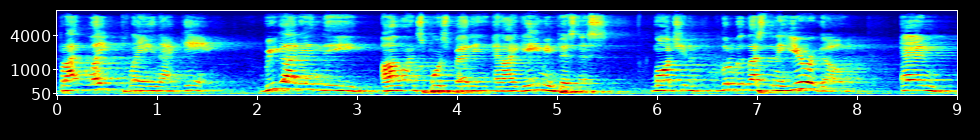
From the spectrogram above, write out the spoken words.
But I like playing that game. We got in the online sports betting and iGaming business launching a little bit less than a year ago. And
